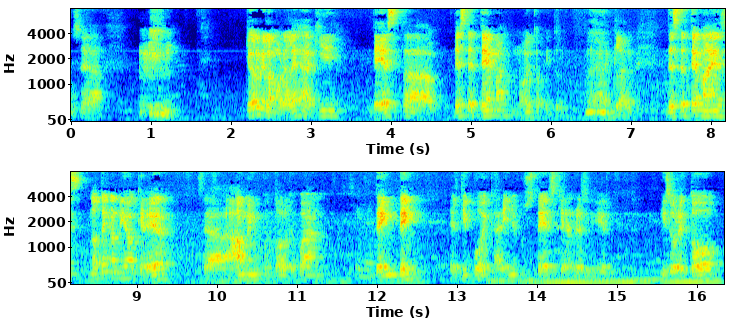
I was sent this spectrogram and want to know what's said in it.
O sea, yo creo que la moraleja aquí de, esta, de este tema, no el capítulo, para dejar en claro, de este tema es no tengan miedo a querer, o sea, amen con todo lo que puedan, Sí, den, den el tipo de cariño que ustedes quieren recibir y sobre todo,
